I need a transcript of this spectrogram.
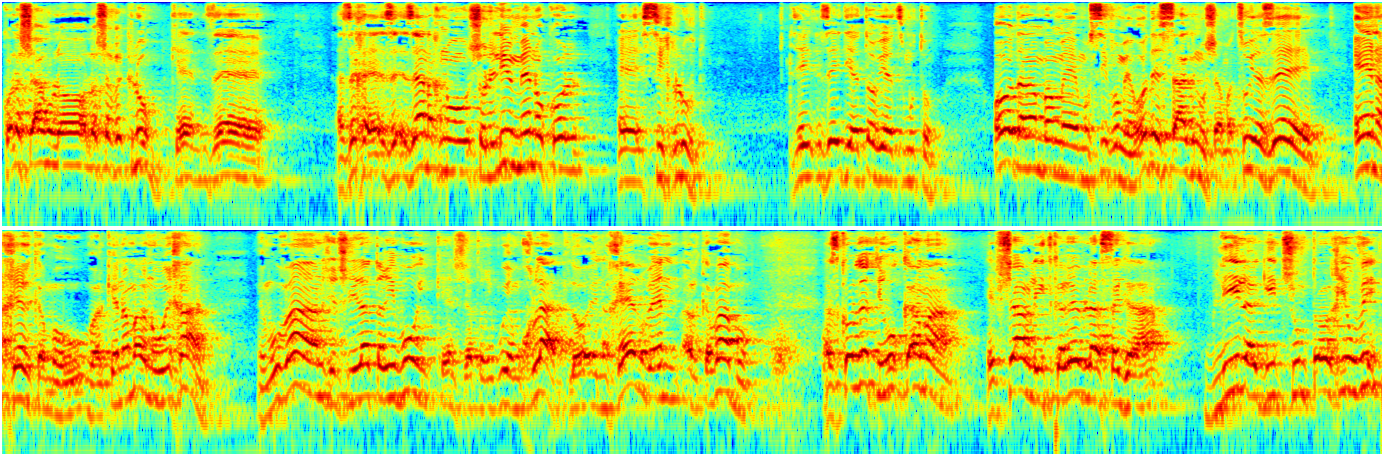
כל השאר הוא לא, לא שווה כלום, כן? זה, אז זה, זה, זה אנחנו שוללים ממנו כל אה, סכלות, זה, זה ידיעתו ועצמותו. עוד הרמב"ם אה, מוסיף אומר, עוד השגנו שהמצוי הזה אין אחר כמוהו, ועל כן אמרנו הוא אחד. במובן של שלילת הריבוי, כן, שלילת הריבוי המוחלט, לא אין אחר ואין הרכבה בו. אז כל זה תראו כמה אפשר להתקרב להשגה בלי להגיד שום תואר חיובי.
